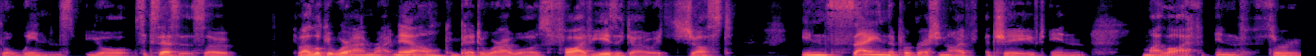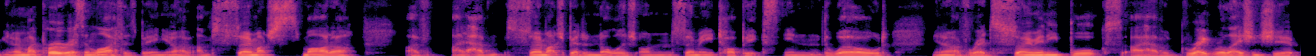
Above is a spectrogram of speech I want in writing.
your wins, your successes. So if I look at where I am right now compared to where I was five years ago, it's just insane the progression I've achieved in my life in through you know my progress in life has been you know i'm so much smarter. I've i have so much better knowledge on so many topics in the world. You know i've read so many books. I have a great relationship.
